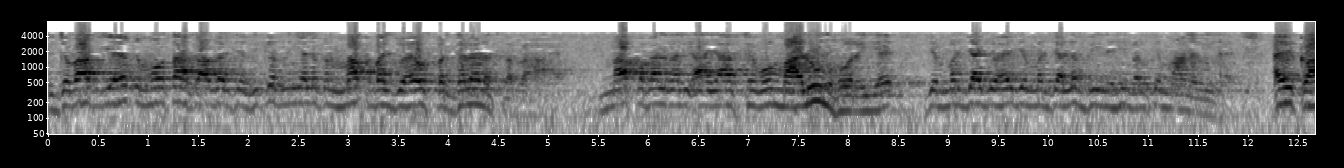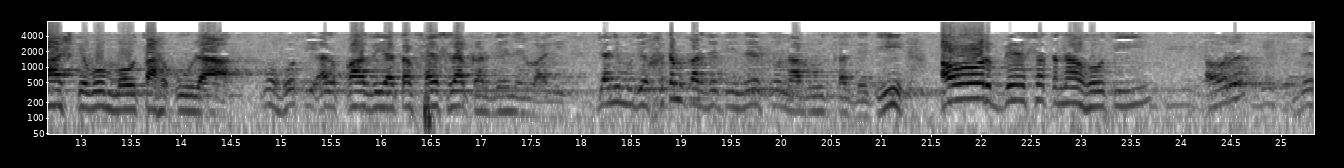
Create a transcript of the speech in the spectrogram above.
تو جواب یہ ہے کہ موتا کا اگر یہ ذکر نہیں ہے، لیکن مقبل جو ہے اس پر دلالت کر رہا ہے۔ ما قبل والی آیات سے وہ معلوم ہو رہی ہے یہ مرجا جو ہے، یہ مرجا لفظی نہیں بلکہ مانوی ہے۔ اے کاش کہ وہ موتا اولا، وہ ہوتی القاضیہ فیصلہ کر دینے والی یعنی مجھے ختم کر دیتی نیست و نابود کر دیتی، اور بے ست نہ ہوتی، اور بے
